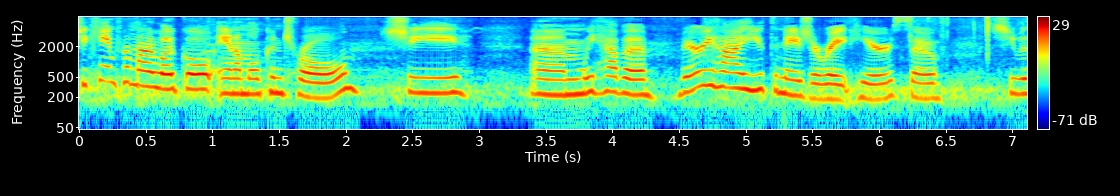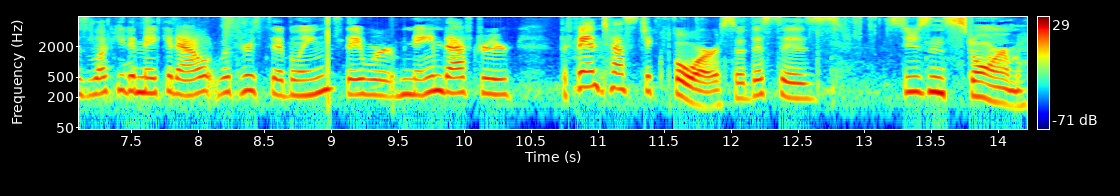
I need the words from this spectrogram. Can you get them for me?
She came from our local animal control. She, um, we have a very high euthanasia rate here, so she was lucky to make it out with her siblings. They were named after the Fantastic Four, so this is Susan Storm.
